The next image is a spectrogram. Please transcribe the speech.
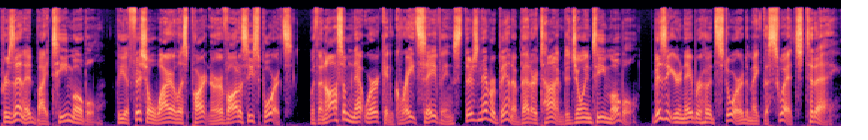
Presented by T Mobile, the official wireless partner of Audacy Sports. With an awesome network and great savings, there's never been a better time to join T Mobile. Visit your neighborhood store to make the switch today.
